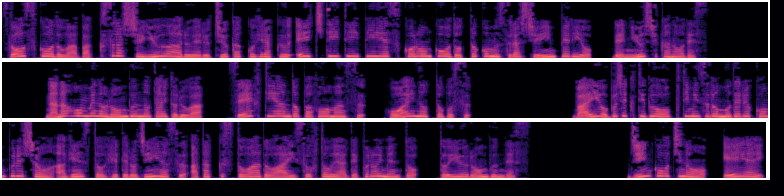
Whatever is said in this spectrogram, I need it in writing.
ソースコードはバックスラッシュ URL 中括弧開く https コロンコー .com スラッシュ Imperio で入手可能です。7本目の論文のタイトルは、セーフティパフォーマンス、ホワイノットボス。バイオブジェクティブオプティミズドモデルコンプレッションアゲンストヘテロジーアスアタックストワード I ソフトウェアデプロイメントという論文です。人工知能 AI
